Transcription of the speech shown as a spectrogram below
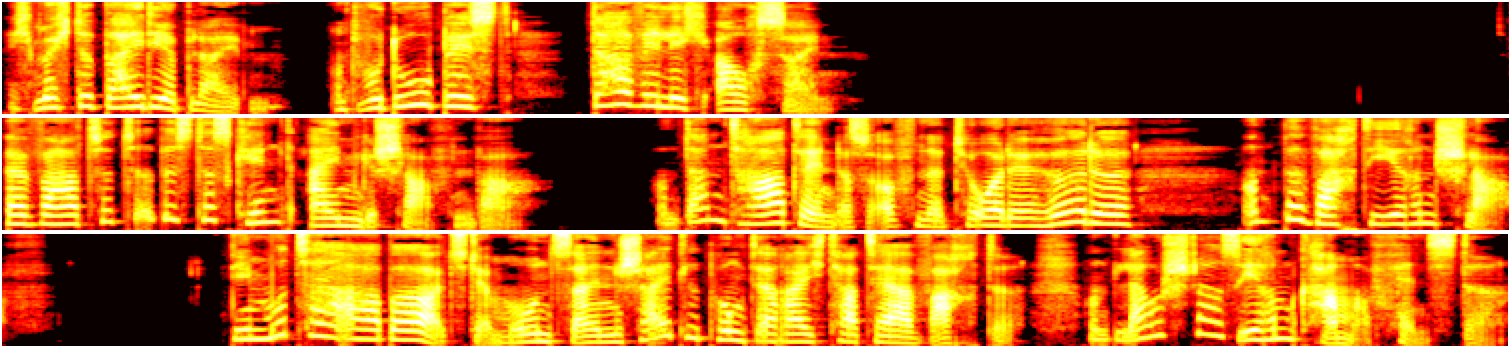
ich möchte bei dir bleiben, und wo du bist, da will ich auch sein. Er wartete, bis das Kind eingeschlafen war Und dann trat er in das offene Tor der Hürde und bewachte ihren Schlaf. Die Mutter aber, als der Mond seinen Scheitelpunkt erreicht hatte, erwachte und lauschte aus ihrem Kammerfenster.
